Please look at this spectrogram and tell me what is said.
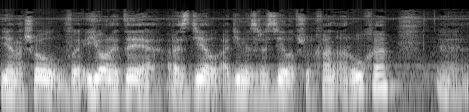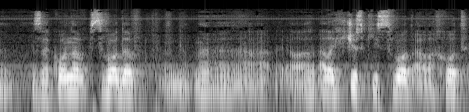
я нашел в Йоредея раздел, один из разделов Шурхан Аруха, законов, сводов, э, аллахический свод Аллахот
